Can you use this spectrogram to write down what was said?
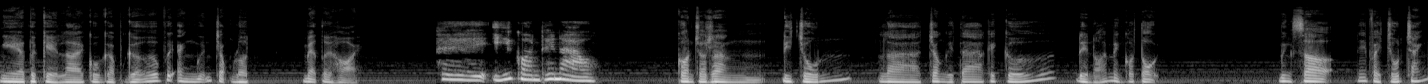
Nghe tôi kể lại cuộc gặp gỡ với anh Nguyễn Trọng Luật, mẹ tôi hỏi. Thế ý con thế nào? Con cho rằng đi trốn là cho người ta cái cớ để nói mình có tội. Mình sợ nên phải trốn tránh.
